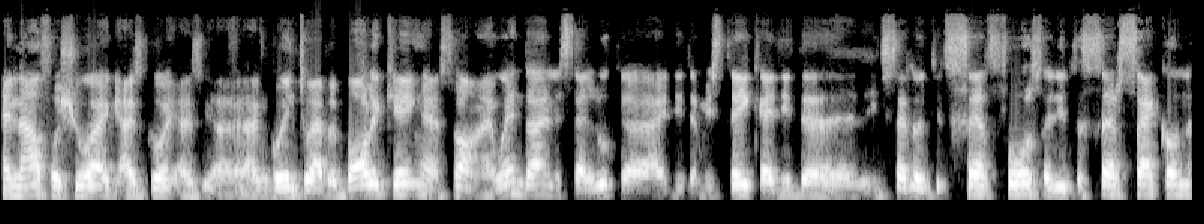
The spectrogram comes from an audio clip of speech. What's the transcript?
and now for sure I, I go, I, am going to have a bollocking and so on. I went down and said, look, uh, I did a mistake. I did uh, instead of the third force, I did the third second.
